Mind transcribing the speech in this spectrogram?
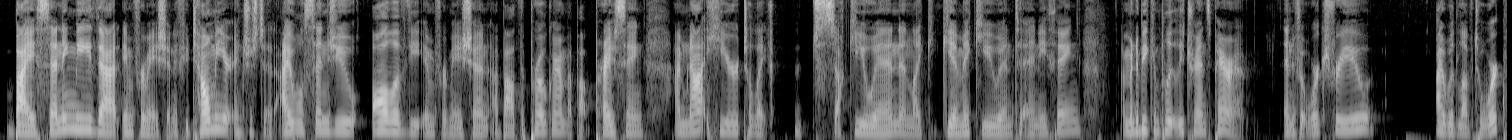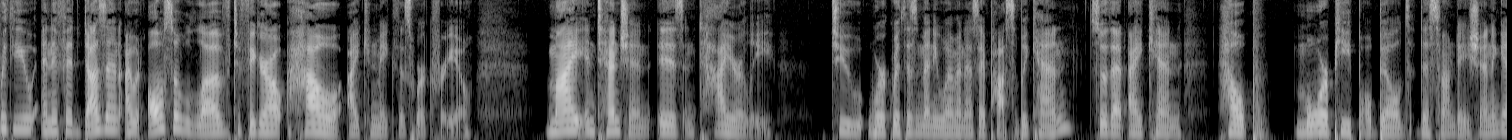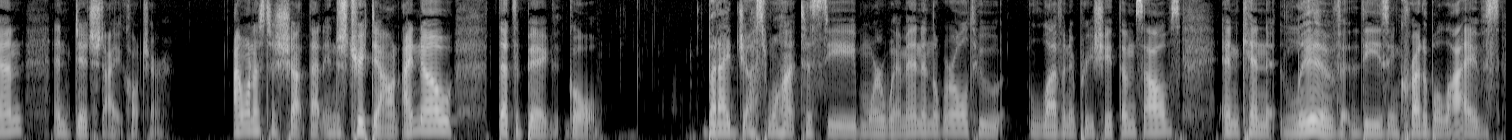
by sending me that information, if you tell me you're interested, I will send you all of the information about the program, about pricing. I'm not here to like suck you in and like gimmick you into anything. I'm going to be completely transparent. And if it works for you, I would love to work with you. And if it doesn't, I would also love to figure out how I can make this work for you. My intention is entirely to work with as many women as I possibly can so that I can help more people build this foundation again and ditch diet culture. I want us to shut that industry down. I know that's a big goal, but I just want to see more women in the world who love and appreciate themselves and can live these incredible lives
